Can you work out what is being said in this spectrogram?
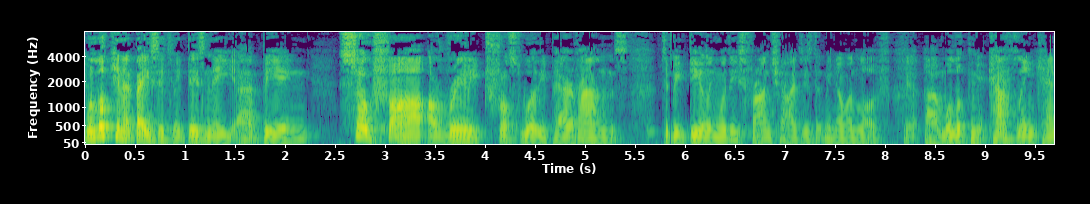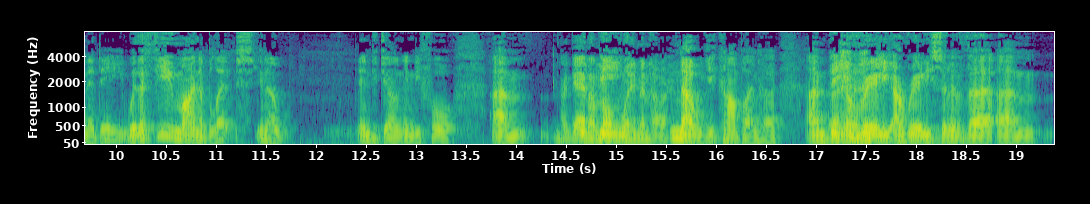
we're looking at basically Disney uh, being so far a really trustworthy pair of hands to be dealing with these franchises that we know and love. Yeah. Um, we're looking at Kathleen Kennedy with a few minor blips, you know. Indy Jones, Indy Four. Um, Again, I'm not blaming her. No, you can't blame her. Um, being a really, a really sort of uh, um,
